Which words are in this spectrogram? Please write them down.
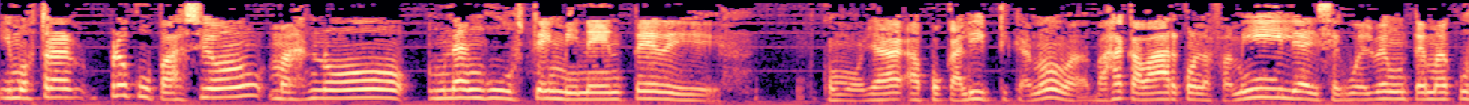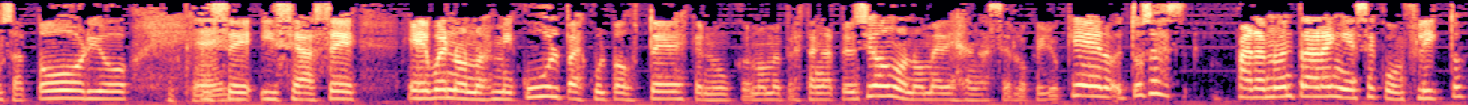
y mostrar preocupación, más no una angustia inminente de como ya apocalíptica, ¿no? Vas a acabar con la familia y se vuelve un tema acusatorio y, se, y se hace, eh, bueno, no es mi culpa, es culpa de ustedes que nunca no me prestan atención o no me dejan hacer lo que yo quiero. Entonces, para no entrar en ese conflicto,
